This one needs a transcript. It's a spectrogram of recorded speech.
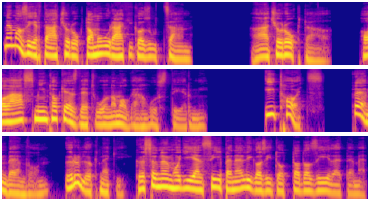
Nem azért ácsorogtam órákig az utcán. Ácsorogtál. Halász, mintha kezdett volna magához térni. Itt hagysz? Rendben van. Örülök neki. Köszönöm, hogy ilyen szépen eligazítottad az életemet.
